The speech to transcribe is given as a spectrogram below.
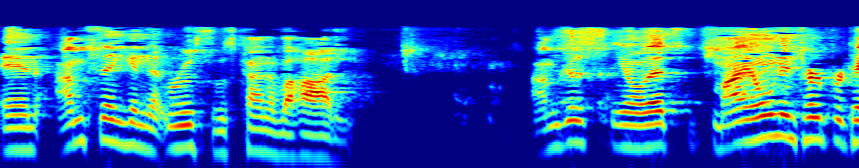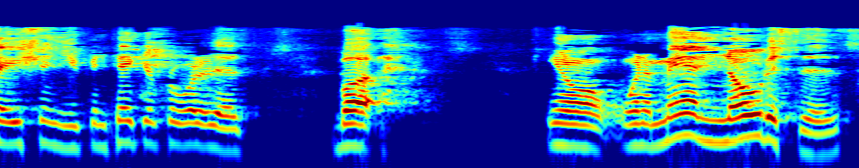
And I'm thinking that Ruth was kind of a hottie. I'm just, you know, that's my own interpretation. You can take it for what it is. But, you know, when a man notices,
